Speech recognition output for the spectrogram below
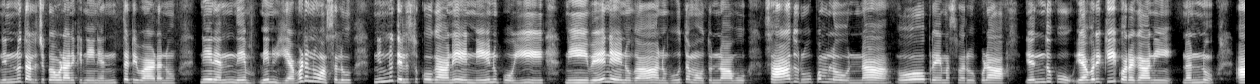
నిన్ను తలుచుకోవడానికి నేనెంతటి వాడను? నేను నేను ఎవడను అసలు? నిన్ను తెలుసుకోగానే నేను పోయి నీవే నేనుగా అనుభూతమవుతున్నావు. సాధు రూపంలో ఉన్న ఓ ప్రేమ స్వరూపుడా ఎందుకు ఎవరికీ కొరగాని నన్ను ఆ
